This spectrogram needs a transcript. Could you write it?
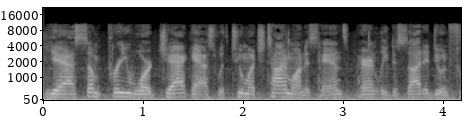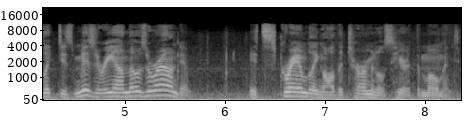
Yeah, some pre-war jackass with too much time on his hands apparently decided to inflict his misery on those around him. It's scrambling all the terminals here at the moment.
